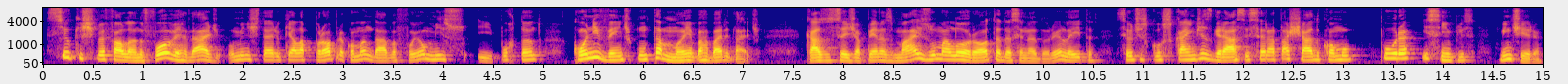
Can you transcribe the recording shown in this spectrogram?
Se o que estiver falando for verdade, o ministério que ela própria comandava foi omisso e, portanto, conivente com tamanha barbaridade. Caso seja apenas mais uma lorota da senadora eleita, seu discurso cai em desgraça e será taxado como pura e simples mentira.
